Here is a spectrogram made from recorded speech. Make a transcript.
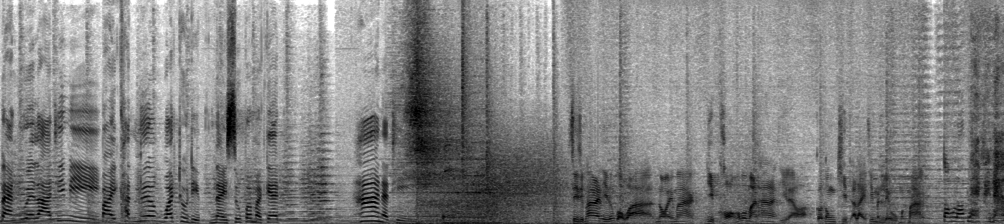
แบ่งเวลาที่มีไปคัดเลือกวัตถุดิบในซูเปอร์มาร์เก็ต 5 นาที 45 นาทีต้องบอกว่าน้อยมาก หยิบของก็ประมาณ 5 นาทีแล้วอะก็ต้องคิดอะไรที่มันเร็วมากๆต้องรอบแรกให้ได้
